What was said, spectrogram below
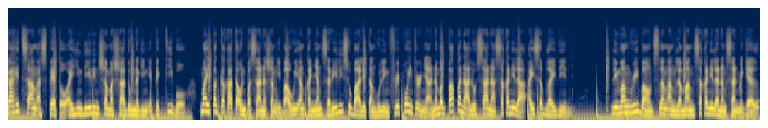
Kahit sa ang aspeto ay hindi rin siya masyadong naging epektibo, may pagkakataon pa sana siyang ibawi ang kanyang sarili subalit ang huling three-pointer niya na magpapanalo sana sa kanila ay sablay din. Limang rebounds lang ang lamang sa kanila ng San Miguel,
